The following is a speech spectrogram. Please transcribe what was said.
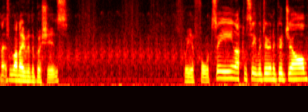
let's run over the bushes. We have 14. I can see we're doing a good job.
